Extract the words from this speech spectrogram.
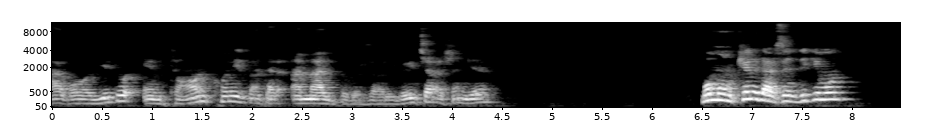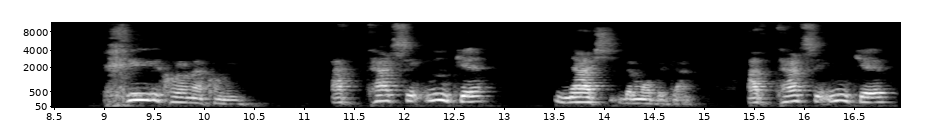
عقاید رو امتحان کنید و در عمل بگذارید. ببین چه قشنگه؟ ما ممکنه در زندگیمون خیلی کارا نکنیم. از ترس اینکه نش به ما بگن. از ترس اینکه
